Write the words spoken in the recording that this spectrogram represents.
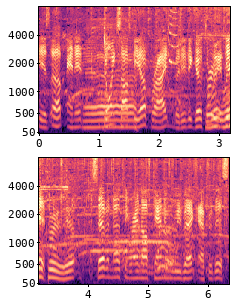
is up, and it uh, doinks off the upright, but did it go through? Went- it went did. through, yep. 7 0 Randolph County will be back after this.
